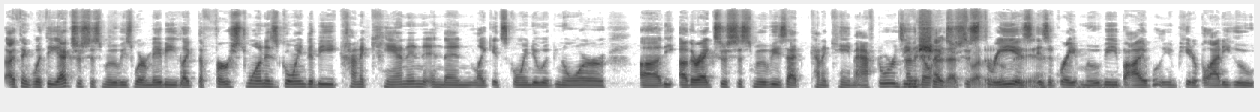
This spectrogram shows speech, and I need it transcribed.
I think with the Exorcist movies, where maybe like the first one is going to be kind of canon, and then like it's going to ignore uh, the other Exorcist movies that kind of came afterwards. I'm Even though sure Exorcist Three be, is yeah. is a great movie by William Peter Blatty, who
